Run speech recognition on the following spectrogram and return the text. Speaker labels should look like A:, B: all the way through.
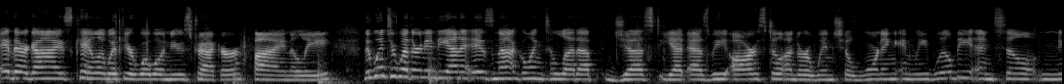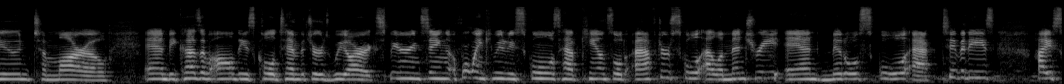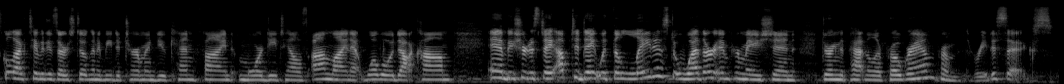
A: Hey there, guys. Kayla with your WOWO News Tracker. Finally, the winter weather in Indiana is not going to let up just yet, as we are still under a wind chill warning, and we will be until noon tomorrow. And because of all these cold temperatures we are experiencing, Fort Wayne Community Schools have canceled after school elementary and middle school activities. High school activities are still going to be determined. You can find more details online at wowo.com. And be sure to stay up to date with the latest weather information during the Pat Program from 3 to 6.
